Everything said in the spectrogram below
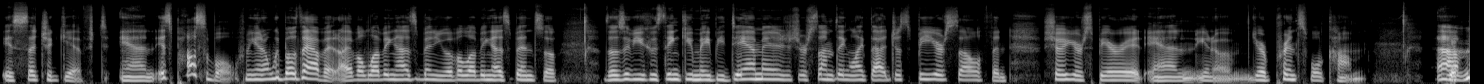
is such a gift and it's possible. You know, we both have it. I have a loving husband, you have a loving husband. So those of you who think you may be damaged or something like that, just be yourself and show your spirit and, you know, your prince will come. Um,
